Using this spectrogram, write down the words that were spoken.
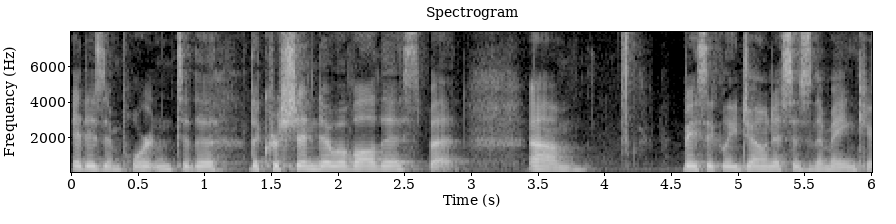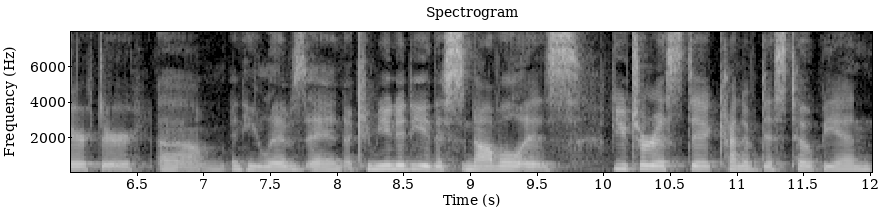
it is important to the, the crescendo of all this. But um, basically, Jonas is the main character, um, and he lives in a community. This novel is futuristic, kind of dystopian.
